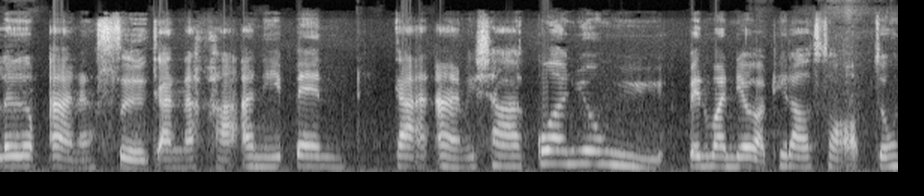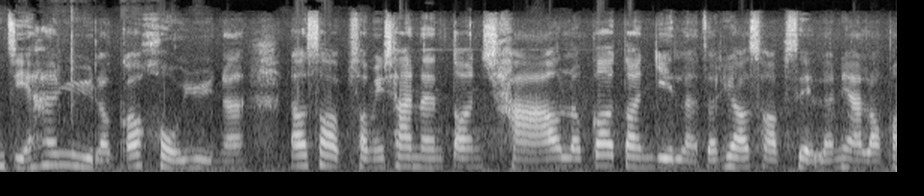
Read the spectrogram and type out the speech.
เริ่มอ่านหนังสือกันนะคะ อันนี้เป็น การอ่านวิชากวนยงหยู่เป็นวันเดียวกับที่เราสอบจงจีฮั่นหยู่แล้วก็โขหยู่นะ เราสอบสองวิชานั้นตอนเช้า แล้วก็ตอนเย็นหลังจากที่เราสอบเสร็จแล้วเนี่ยเราก็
